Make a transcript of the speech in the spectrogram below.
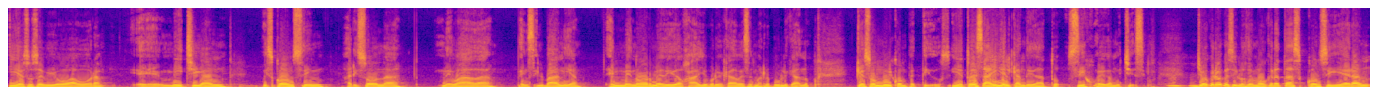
y eso se vio ahora, Michigan, Wisconsin, Arizona, Nevada, Pensilvania, en menor medida Ohio, porque cada vez es más republicano, que son muy competidos. Y entonces ahí el candidato sí juega muchísimo. Yo creo que si los demócratas consiguieran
